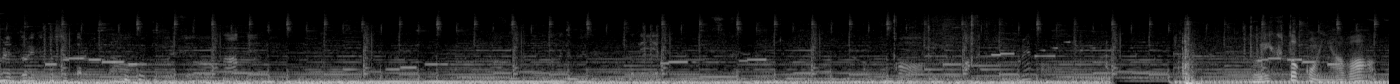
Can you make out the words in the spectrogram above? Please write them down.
これドリフトしとったらみんな。ドリフトドリフトコンやば。っ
